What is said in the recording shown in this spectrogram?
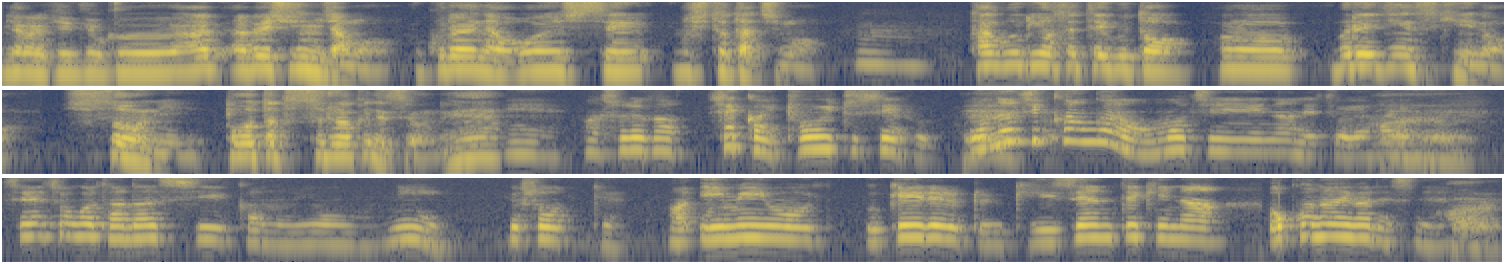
え。だから結局、あ安倍信者も、ウクライナを応援している人たちも、うん。手繰り寄せていくと、このブレジンスキーの思想に到達するわけですよね。ええまあ、それが世界統一政府、ええ同じ考えをお持ちなんですよやはり、はい戦争が正しいかのように装って、まあ、移民を受け入れるという偽善的な行いがですね、はい。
